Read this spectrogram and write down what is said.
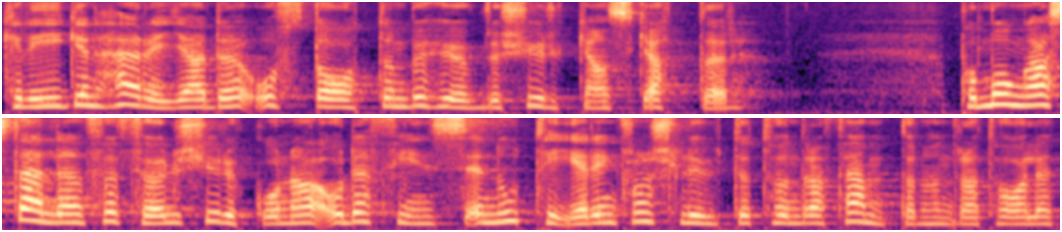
krigen härjade och staten behövde kyrkans skatter. På många ställen förföll kyrkorna och det finns en notering från slutet 1500-talet.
